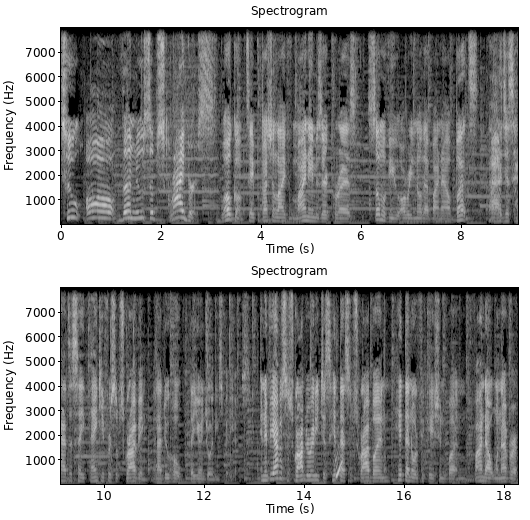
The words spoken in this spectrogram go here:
To all the new subscribers, welcome to A Percussion Life. My name is Eric Perez. Some of you already know that by now, but I just had to say thank you for subscribing, and I do hope that you enjoy these videos. And if you haven't subscribed already, just hit that subscribe button, hit that notification button, find out whenever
